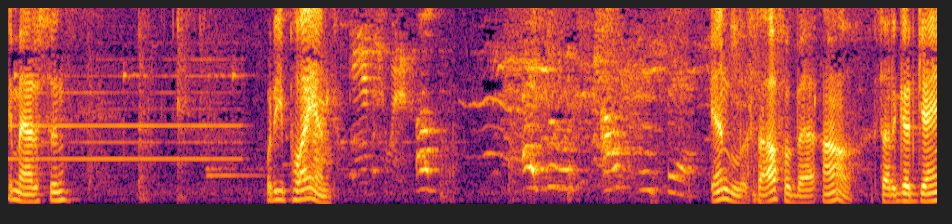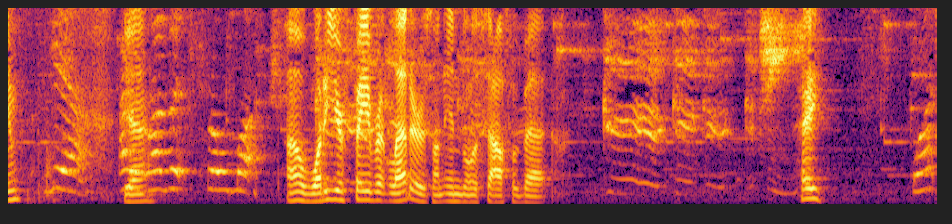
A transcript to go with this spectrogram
Hey, Madison. What are you playing? Um, endless alphabet. Endless Alphabet. Oh, is that a good game? Yeah. Yeah. I love it so much. Oh, what are your favorite letters on Endless Alphabet? G. Hey, What?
